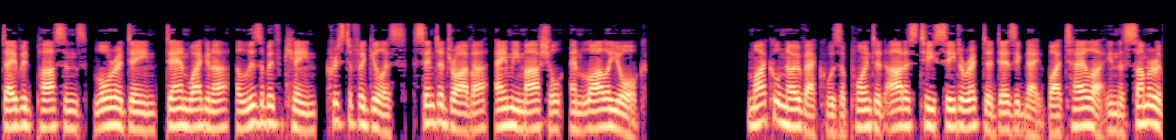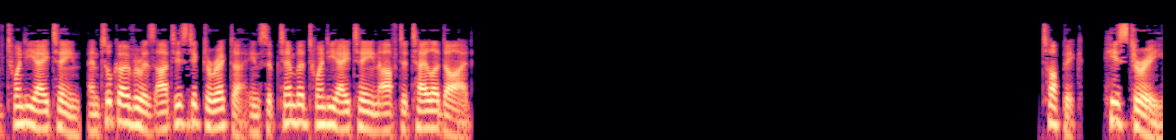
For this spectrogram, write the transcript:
David Parsons, Laura Dean, Dan Wagoner, Elizabeth Keen, Christopher Gillis, Senta Driver, Amy Marshall, and Lila York. Michael Novak was appointed Artistic Director Designate by Taylor in the summer of 2018, and took over as Artistic Director in September 2018 after Taylor died. History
